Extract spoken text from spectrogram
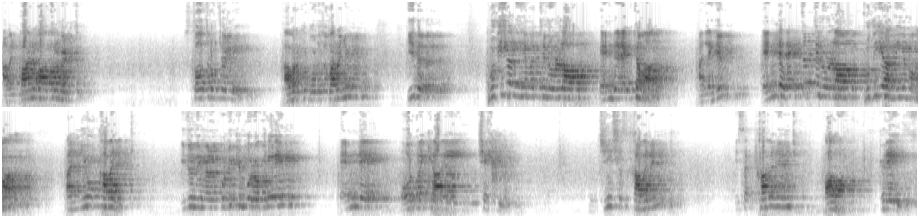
അവൻ പാനപാത്രം എടുത്തു. സ്തോത്രം ചൊല്ലി. അവർക്ക് കൊടുത്തു പറഞ്ഞു ഇത് പുതിയ നിയമത്തിനുള്ള എന്റെ രക്തമാകും അല്ലെങ്കിൽ എന്റെ രക്തത്തിലുള്ള പുതിയ നിയമമാകും. A ന്യൂ കവനന്റ് ഇത് നിങ്ങൾ കുടിക്കുമ്പോഴൊക്കെയും എന്റെ ഓർമ്മയ്ക്കായി ചെയ്യുന്നു Jesus covenant is a of grace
